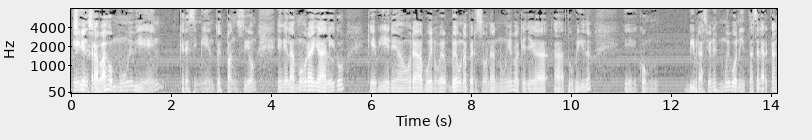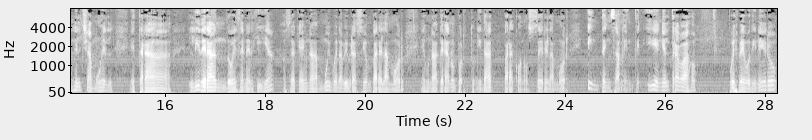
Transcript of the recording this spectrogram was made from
Así en el trabajo muy bien, crecimiento, expansión. En el amor hay algo que viene ahora, bueno, veo, veo una persona nueva que llega a tu vida eh, con vibraciones muy bonitas. El arcángel Chamuel estará liderando esa energía, o sea que hay una muy buena vibración para el amor, es una gran oportunidad para conocer el amor intensamente. Y en el trabajo, pues veo dinero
